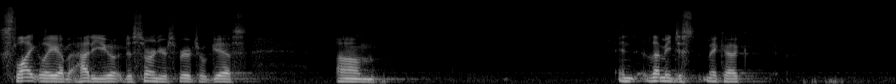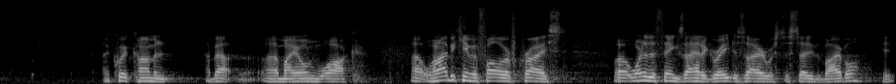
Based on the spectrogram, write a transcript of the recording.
slightly about how do you discern your spiritual gifts. Um, and let me just make a, a quick comment about uh, my own walk. Uh, when I became a follower of Christ, uh, one of the things I had a great desire was to study the Bible. It,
